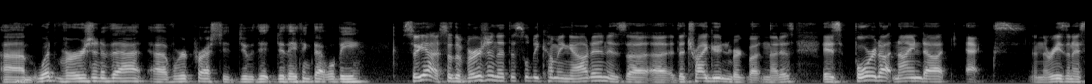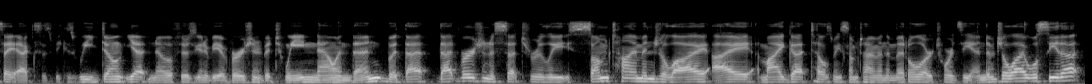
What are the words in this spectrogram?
Um, what version of that of WordPress do, do they, do they think that will be? So yeah, so the version that this will be coming out in is uh, uh, the try Gutenberg button. That is is 4.9.x, and the reason I say X is because we don't yet know if there's going to be a version between now and then. But that that version is set to release sometime in July. I my gut tells me sometime in the middle or towards the end of July. We'll see that.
